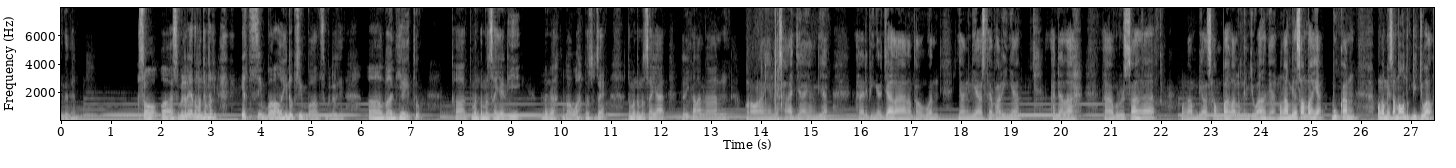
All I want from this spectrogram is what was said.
gitu kan? So uh, sebenarnya teman-teman it's simple hidup simple sebenarnya. Uh, bahagia itu uh, teman-teman saya di menengah ke bawah maksud saya teman-teman saya dari kalangan orang-orang yang biasa aja yang dia ada di pinggir jalan ataupun yang dia setiap harinya adalah uh, berusaha mengambil sampah lalu menjualnya. Mengambil sampah ya bukan mengambil sampah untuk dijual.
